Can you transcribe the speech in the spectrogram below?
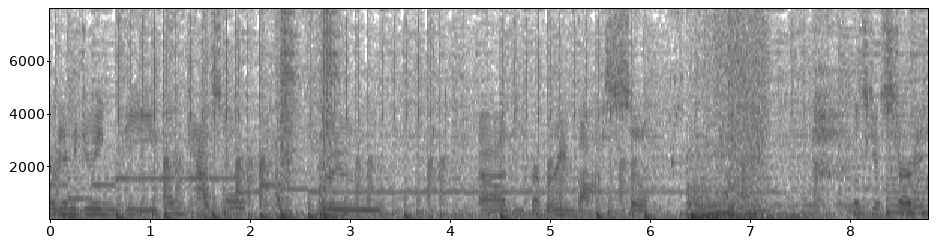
We're going to be doing the home castle through uh, the barbarian boss. So, let's get started.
